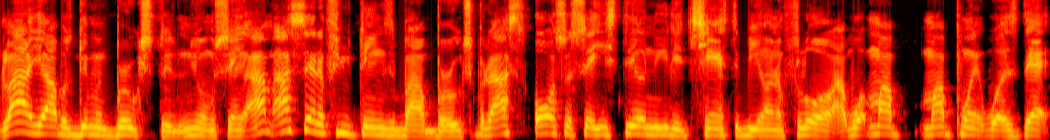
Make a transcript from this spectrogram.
A lot of y'all was giving Burks the, you know what I'm saying? I, I, said a few things about Burks, but I also say he still needed a chance to be on the floor. I, what my my point was that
